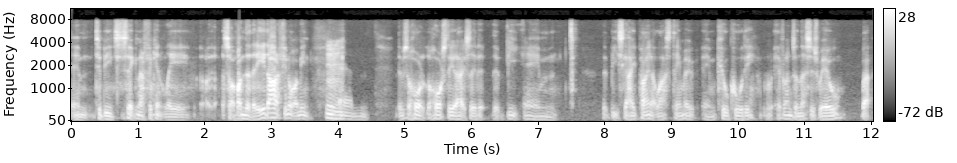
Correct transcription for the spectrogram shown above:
um, to be significantly sort of under the radar, if you know what I mean. Mm. Um, there was a horse, the horse there actually that, that beat um, that beat Sky Pirate last time out. Um, cool Cody, everyone's in this as well, but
